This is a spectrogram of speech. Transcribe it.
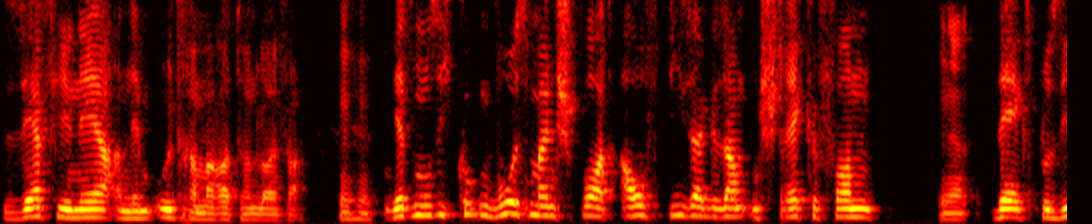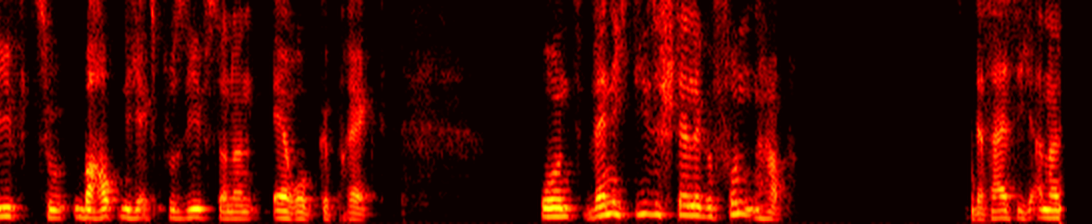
sehr viel näher an dem Ultramarathonläufer. Mhm. Jetzt muss ich gucken, wo ist mein Sport auf dieser gesamten Strecke von ja. sehr explosiv zu überhaupt nicht explosiv, sondern aerob geprägt. Und wenn ich diese Stelle gefunden habe, das heißt, ich analysiere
